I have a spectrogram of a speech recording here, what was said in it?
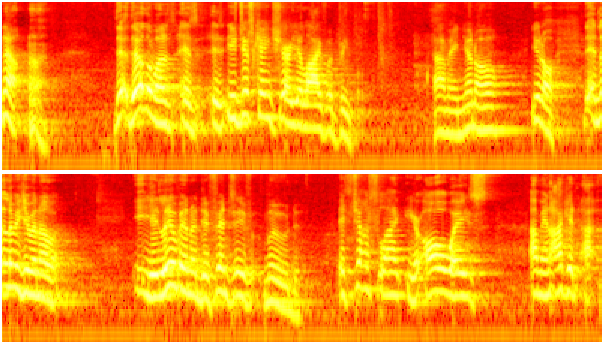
Now, the, the other one is, is you just can't share your life with people. I mean, you know, you know, and let me give you another. You live in a defensive mood. It's just like you're always, I mean, I could, I,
